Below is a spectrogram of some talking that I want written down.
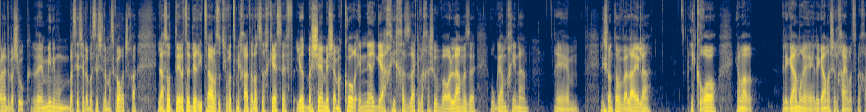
קונה את זה בשוק, זה מינימום בסיס של הבסיס של המשכורת שלך. לעשות, אה, לצאת לריצה או לעשות שכיבות צמיחה, אתה לא צריך כסף. להיות בשמש, המקור אנרגיה הכי חזק וחשוב בעולם הזה, הוא גם חינם. אה, לישון טוב בלילה, לקרוא, כלומר, לגמרי, לגמרי שלך עם עצמך.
